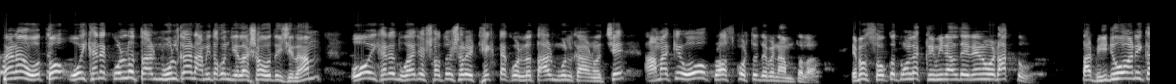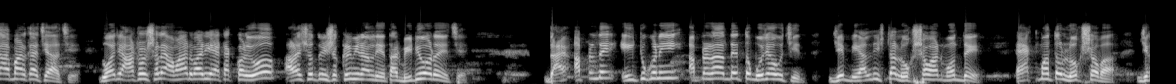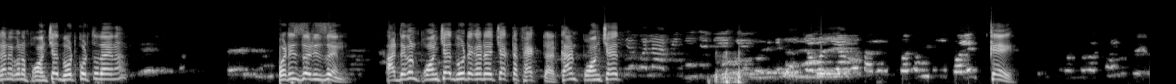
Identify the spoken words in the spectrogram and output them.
না না, ও তো ওইখানে করল, তার মূল কারণ আমি তখন জেলা সভাপতি ছিলাম। ও এখানে দু হাজার সতেরো সালে ঠেকটা করল, তার মূল কারণ হচ্ছে আমাকে ও ক্রস করতে দেবে নামতলা। এবং শৌকত মোল্লা ক্রিমিনালদের এনে ও ডাকতো। তার ভিডিও অনেক আমার কাছে আছে। দু সালে আমার বাড়ি অ্যাটাক করে ও আড়াইশো তিনশো ক্রিমিনাল দিয়ে তার ভিডিও রয়েছে। আপনাদের এইটুকুনি আপনাদের তো বোঝা উচিত যে বিয়াল্লিশটা লোকসভার মধ্যে একমাত্র লোকসভা, যেখানে কোনো পঞ্চায়েত ভোট করতে দেয় না। হোয়াট ইজ দ্য রিজন আর দেখুন পঞ্চায়েত ভোট এখানে হচ্ছে একটা ফ্যাক্টর কারণ পঞ্চায়েত কে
